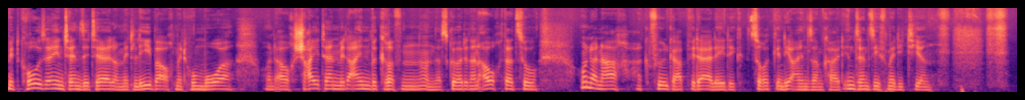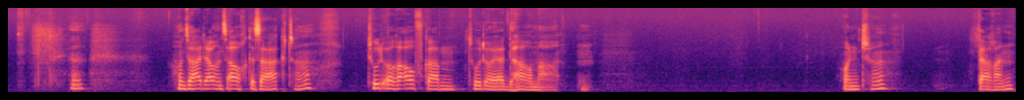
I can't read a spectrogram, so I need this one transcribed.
mit großer Intensität und mit Liebe, auch mit Humor und auch Scheitern mit einbegriffen und das gehörte dann auch dazu. Und danach hat Gefühl gehabt, wieder erledigt, zurück in die Einsamkeit, intensiv meditieren. Und so hat er uns auch gesagt, tut eure Aufgaben, tut euer Dharma. Und daran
